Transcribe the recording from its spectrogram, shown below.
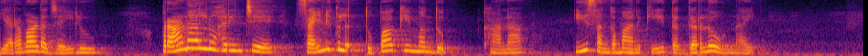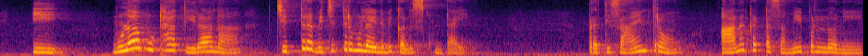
ఎరవాడ జైలు ప్రాణాలను హరించే సైనికుల తుపాకీ మందు ఖానా ఈ సంగమానికి దగ్గరలో ఉన్నాయి. ఈ ముళాముఠా తీరాన చిత్ర విచిత్రములైనవి కలుసుకుంటాయి. ప్రతి సాయంత్రం ఆనకట్ట సమీపంలోని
